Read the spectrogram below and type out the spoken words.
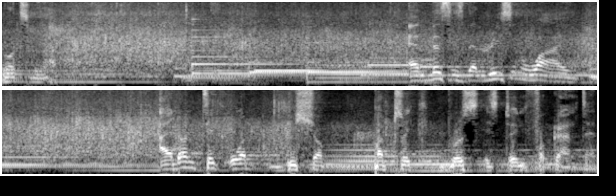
brought me up. And this is the reason why I don't take what Bishop Patrick Bruce is doing for granted.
